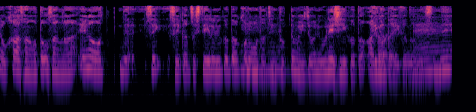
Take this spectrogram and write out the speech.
お母さん、お父さんが笑顔で生活していることは子供たちにとっても非常に嬉しいこと、ありがたいことですね。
